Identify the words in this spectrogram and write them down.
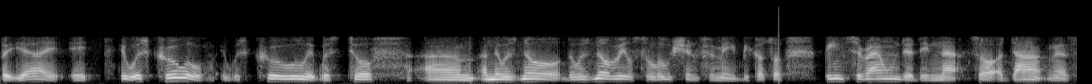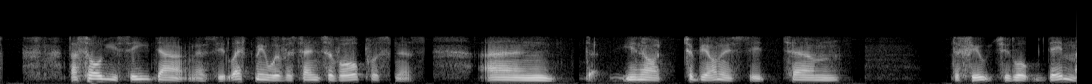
But yeah, it, it it was cruel. It was cruel. It was tough, um, and there was no there was no real solution for me because of being surrounded in that sort of darkness. That's all you see, darkness. It left me with a sense of hopelessness, and you know, to be honest, it um, the future looked dim.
